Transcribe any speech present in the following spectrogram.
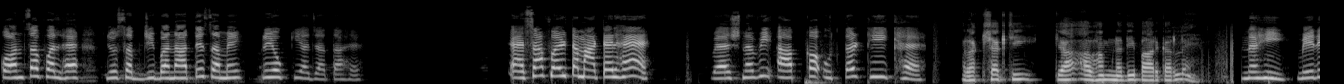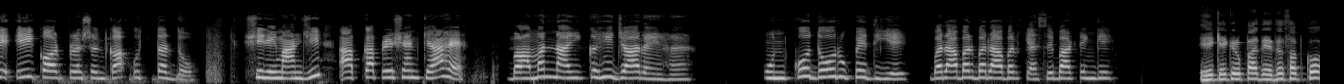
कौन सा फल है जो सब्ज़ी बनाते समय प्रयोग किया जाता है? ऐसा फल टमाटर है। वैष्णवी आपका उत्तर ठीक है। रक्षक जी क्या अब हम नदी पार कर लें? नहीं मेरे एक और प्रश्न का उत्तर दो। श्रीमान जी आपका प्रश्न क्या है? बामन नाई कहीं जा रहे हैं। उनको दो रुपए दिए बराबर बराबर कैसे बांटेंगे? एक एक रुपया दे दो सबको।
